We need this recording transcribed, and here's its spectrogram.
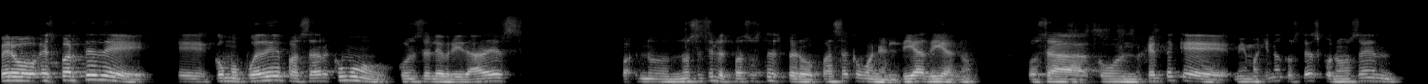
Pero es parte de, eh, como puede pasar como con celebridades, no, no sé si les pasa a ustedes, pero pasa como en el día a día, ¿no? O sea, con gente que me imagino que ustedes conocen,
